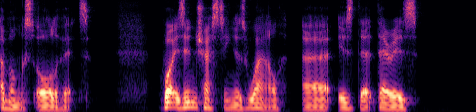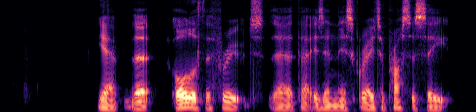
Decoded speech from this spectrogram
amongst all of it. What is interesting as well uh, is that there is, yeah, that all of the fruit uh, that is in this greater apostasy,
